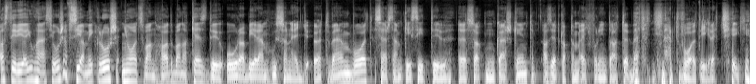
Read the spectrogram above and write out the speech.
Azt írja Juhász József, Szia Miklós, 86-ban a kezdő órabérem 21.50 volt, szerszámkészítő szakmunkásként, azért kaptam egy forinttal többet, mert volt érettségi.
